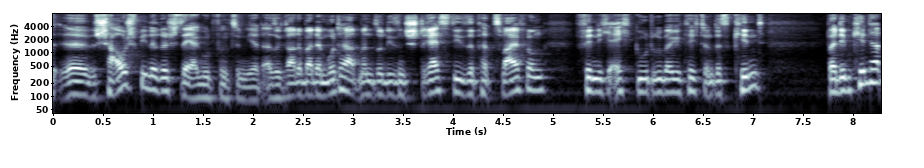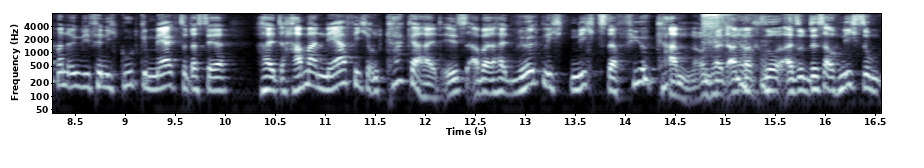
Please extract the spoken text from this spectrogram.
äh, schauspielerisch sehr gut funktioniert. Also gerade bei der Mutter hat man so diesen Stress, diese Verzweiflung, finde ich echt gut rübergekriegt. Und das Kind, bei dem Kind hat man irgendwie, finde ich, gut gemerkt, so dass der halt hammernervig und kacke halt ist, aber halt wirklich nichts dafür kann und halt einfach so, also das auch nicht so,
